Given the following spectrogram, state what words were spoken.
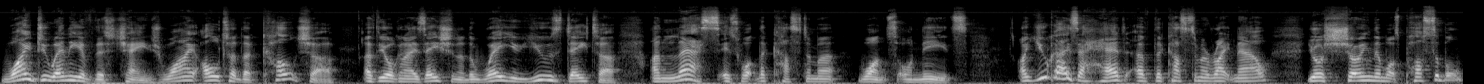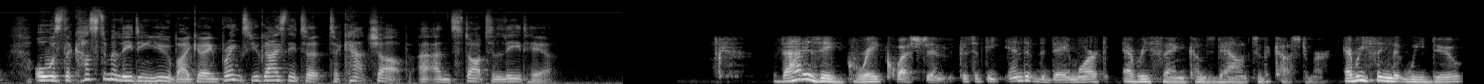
Why do any of this change? Why alter the culture of the organization and the way you use data unless it's what the customer wants or needs. Are you guys ahead of the customer right now? You're showing them what's possible? Or was the customer leading you by going, Brinks, you guys need to, to catch up and start to lead here? That is a great question because at the end of the day, Mark, everything comes down to the customer. Everything that we do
